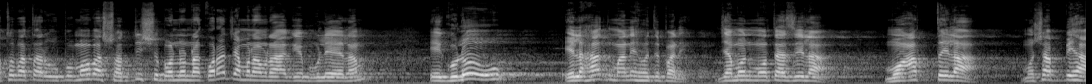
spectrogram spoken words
অথবা তার উপমা বা সদৃশ্য বর্ণনা করা, যেমন আমরা আগে বলে এলাম, এগুলোও এলাহাদ মানে হতে পারে। যেমন মোতাজিলা, মোয়াত্তেলা মোসাব্বিহা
